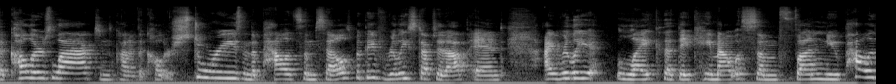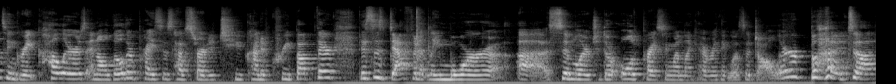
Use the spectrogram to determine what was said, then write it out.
the colors lacked and kind of the color stories and the palettes themselves, but they've really stepped it up and I really like that they came out with some fun new palettes and great colors and although their prices have started to kind of creep up there, this is definitely more uh, similar to their old pricing when like everything was a dollar, but uh,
